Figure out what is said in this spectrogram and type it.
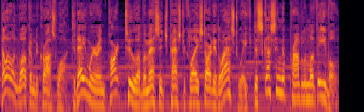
Hello and welcome to Crosswalk. Today we're in part two of a message Pastor Clay started last week discussing the problem of evil.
